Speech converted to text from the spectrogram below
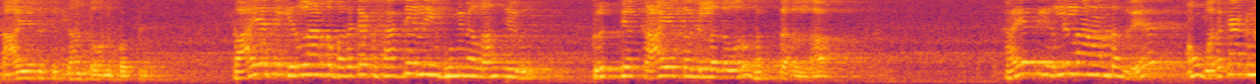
ಕಾಯಕ ಸಿದ್ಧಾಂತವನ್ನು ಕೊಟ್ಟರು ಕಾಯಕ ಇರಲಾರದ ಬದುಕಾಕ ಸಾಧ್ಯ ಇಲ್ಲ ಈ ಭೂಮಿ ಮೇಲೆ ಅಂತ ಹೇಳಿದ್ರು. ಕೃತ್ಯ ಕಾಯಕವಿಲ್ಲದವರು ಭಕ್ತರಲ್ಲ. ಕಾಯಕ ಇರಲಿಲ್ಲ ಅಂತಂದ್ರೆ ಅವ್ನು ಬದಕಾಕನ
